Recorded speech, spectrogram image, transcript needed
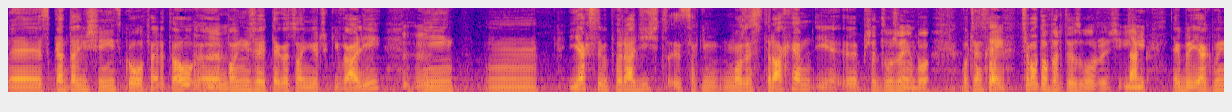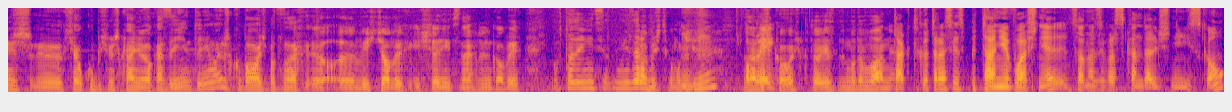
e, skandalicznie niską ofertą, e, Mhm. Poniżej tego, co oni oczekiwali. Mhm. I mm, jak sobie poradzić z takim może strachem i, e, przed złożeniem, bo, bo często Okej. trzeba tę ofertę złożyć i Tak. jakby jak będziesz e, chciał kupić mieszkanie okazyjnie, to nie możesz kupować po cenach e, wyjściowych i średnich cenach rynkowych, bo wtedy nic nie zarobisz, tylko musisz Mhm. Znaleźć Okej. kogoś, kto jest zmotywowany. Tak, tylko teraz jest pytanie właśnie, co nazywasz skandalicznie niską?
